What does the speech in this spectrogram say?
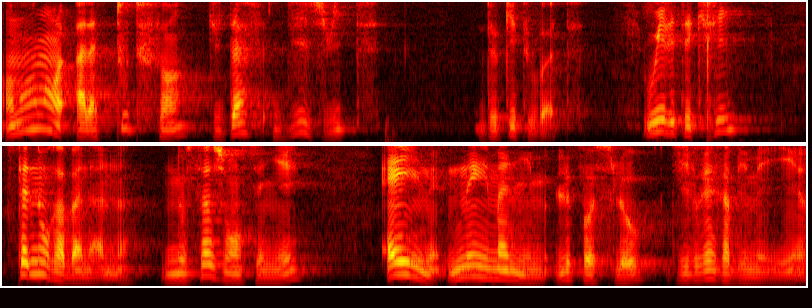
en allant à la toute fin du DAF 18 de Ketuvot, où il est écrit Tanoura Banan, nos sages ont enseigné Ein Nehemanim le poslo, Rabbi Meir,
